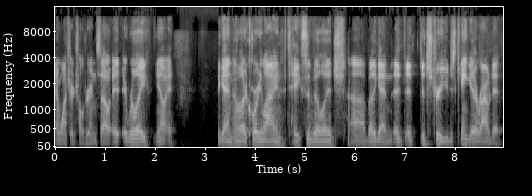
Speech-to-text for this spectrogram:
and watch our children. So it, it really, you know, it, again, another Corey line takes a village. Uh, but again, it, it, it's true. You just can't get around it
